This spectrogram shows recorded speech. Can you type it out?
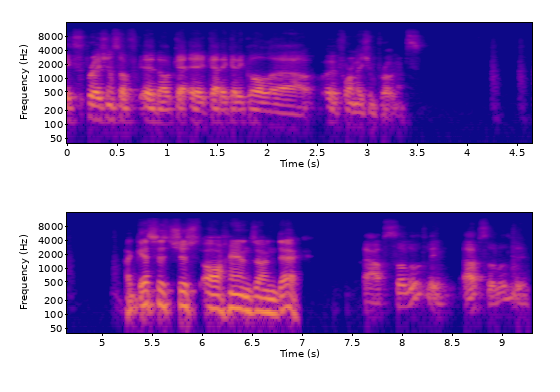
expressions of you know, catechetical uh, formation programs. I guess it's just all hands on deck. Absolutely, absolutely.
